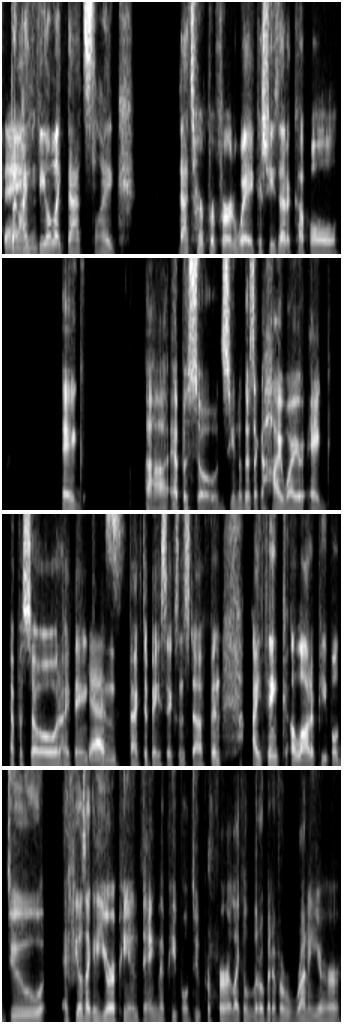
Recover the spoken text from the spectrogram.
thing. But, but I feel like that's like, that's her preferred way because she's had a couple egg uh episodes. You know, there's like a high wire egg episode, I think, and back to basics and stuff. And I think a lot of people do, it feels like a European thing that people do prefer like a little bit of a runnier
